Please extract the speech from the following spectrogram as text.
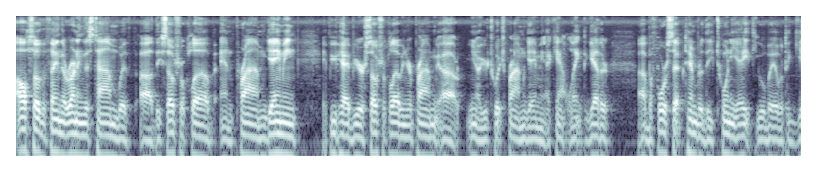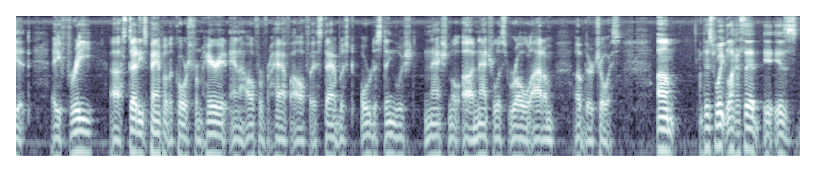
Also, the thing they're running this time with uh, the Social Club and Prime Gaming, if you have your Social Club and your Prime, uh, you know, your Twitch Prime Gaming account linked together, uh, before September the 28th, you will be able to get a free uh, studies pamphlet, of course, from Harriet, and I offer for half off established or distinguished national uh, naturalist role item of their choice. Um, this week, like I said, is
